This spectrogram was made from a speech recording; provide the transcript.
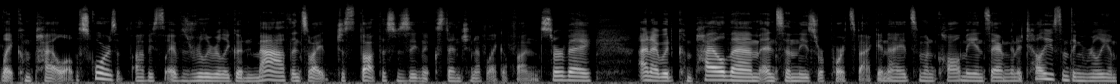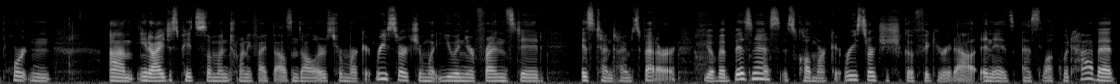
like compile all the scores. Obviously, I was really, really good in math. And so I just thought this was an extension of like a fun survey. And I would compile them and send these reports back. And I had someone call me and say, I'm going to tell you something really important. Um, you know, I just paid someone $25,000 for market research, and what you and your friends did is 10 times better. You have a business, it's called market research, you should go figure it out. And as luck would have it,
